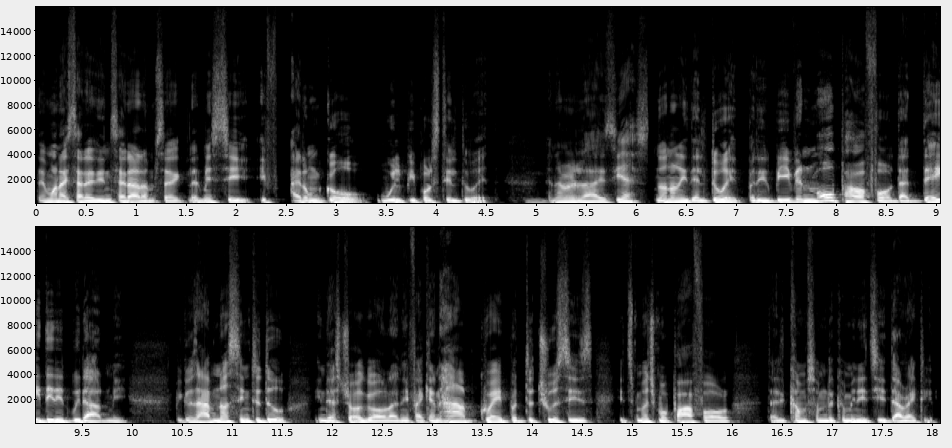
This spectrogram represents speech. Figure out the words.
Then when I started Inside Out, I'm saying, let me see, if I don't go, will people still do it? Mm. And I realized, yes, not only they'll do it, but it'll be even more powerful that they did it without me because I have nothing to do in their struggle. And if I can help, great. But the truth is, it's much more powerful that it comes from the community directly.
